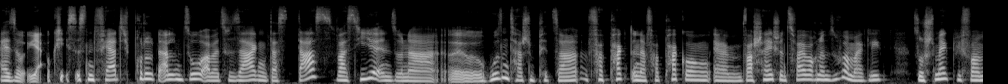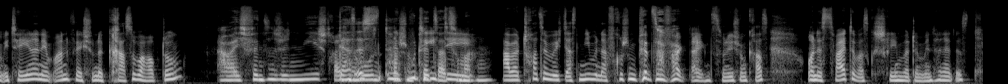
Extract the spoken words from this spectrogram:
Also ja, okay, es ist ein Fertigprodukt und so, aber zu sagen, dass das, was hier in so einer äh, Hosentaschenpizza verpackt in der Verpackung ähm, wahrscheinlich schon zwei Wochen im Supermarkt liegt, so schmeckt wie vom Italiener nebenan, finde ich schon eine krasse Behauptung. Aber ich finde es ein Geniestreich, das ist eine gute Idee, zu machen. Aber trotzdem würde ich das nie mit einer frischen Pizza vergleichen. Das finde ich schon krass. Und das Zweite, was geschrieben wird im Internet, ist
